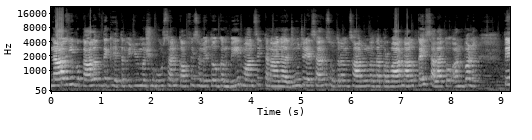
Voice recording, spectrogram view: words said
ਨਾਲ ਹੀ ਵਕਾਲਤ ਦੇ ਖੇਤਰ ਵਿੱਚ ਵੀ ਮਸ਼ਹੂਰ ਸਨ। ਕਾਫੀ ਸਮੇਂ ਤੋਂ ਗੰਭੀਰ ਮਾਨਸਿਕ ਤਣਾਅ ਨਾਲ ਜੂਝ ਰਹੇ ਸਨ। ਸੂਤਰਾਂ ਅਨੁਸਾਰ ਉਹਨਾਂ ਦਾ ਪਰਿਵਾਰ ਨਾਲ ਕਈ ਸਾਲਾਂ ਤੋਂ ਅਣਬਣ ਤੇ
